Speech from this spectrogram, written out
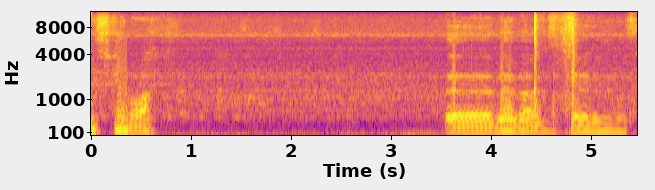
excuse-moi. Euh, ben, ben, c'est avec les autres.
